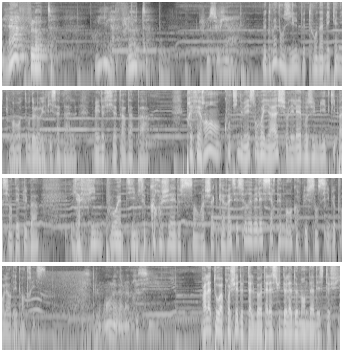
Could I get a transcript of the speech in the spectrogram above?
La flotte Oui, la flotte. Je me souviens. Le doigt d'Angilbe tourna mécaniquement autour de l'orifice anal, mais ne s'y attarda pas. Préférant continuer son voyage sur les lèvres humides qui patientaient plus bas, la fine peau intime se gorgeait de sang à chaque caresse et se révélait certainement encore plus sensible pour leur détentrice. Visiblement, la dame apprécie. Ralato approchait de Talbot à la suite de la demande d'un des Stuffy.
